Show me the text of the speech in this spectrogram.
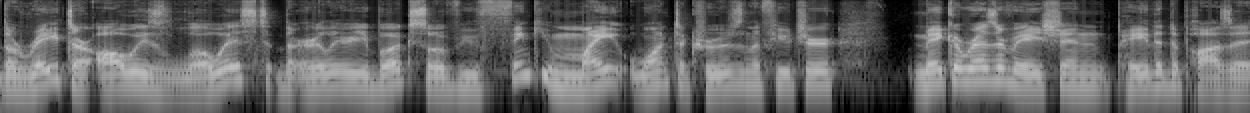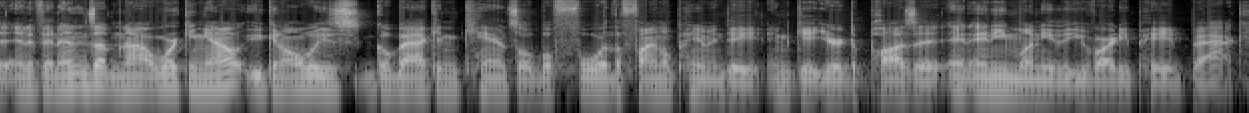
the rates are always lowest the earlier you book. So if you think you might want to cruise in the future, make a reservation, pay the deposit, and if it ends up not working out, you can always go back and cancel before the final payment date and get your deposit and any money that you've already paid back.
